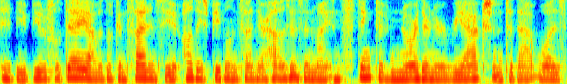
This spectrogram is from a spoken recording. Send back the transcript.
It'd be a beautiful day. I would look inside and see all these people inside their houses. And my instinctive northerner reaction to that was,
